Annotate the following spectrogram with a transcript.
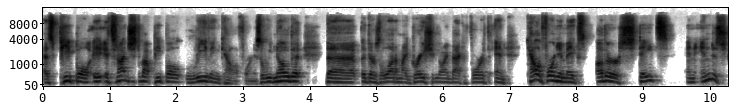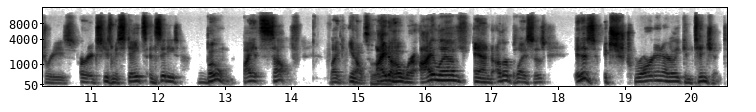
as people, it's not just about people leaving California. So we know that the there's a lot of migration going back and forth, and California makes other states and industries, or excuse me, states and cities boom by itself. Like you know, Absolutely. Idaho, where I live, and other places, it is extraordinarily contingent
